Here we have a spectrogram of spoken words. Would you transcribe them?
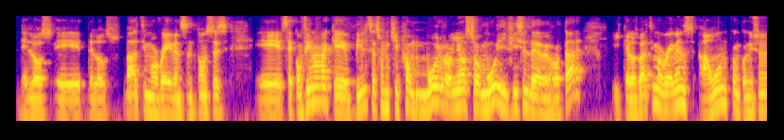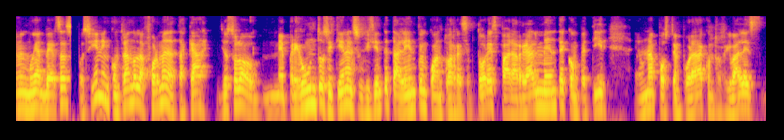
de los, eh, de los Baltimore Ravens. Entonces, se confirma que Bills es un equipo muy roñoso, muy difícil de derrotar y que los Baltimore Ravens, aún con condiciones muy adversas, pues siguen encontrando la forma de atacar. Yo solo me pregunto si tienen el suficiente talento en cuanto a receptores para realmente competir en una postemporada contra rivales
